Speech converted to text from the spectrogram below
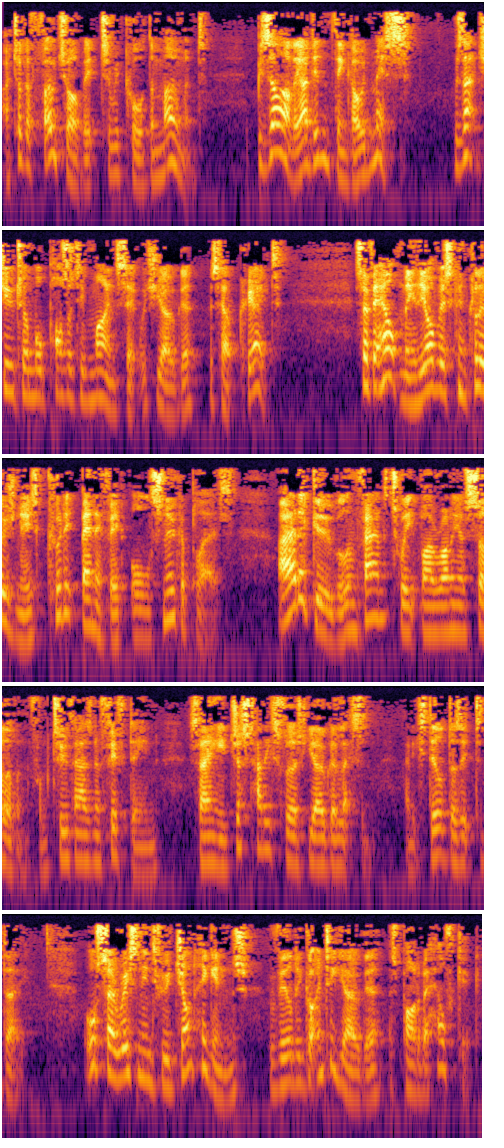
I took a photo of it to record the moment. Bizarrely, I didn't think I would miss. Was that due to a more positive mindset which yoga has helped create? So if it helped me, the obvious conclusion is, could it benefit all snooker players? I had a Google and found a tweet by Ronnie O'Sullivan from 2015 saying he just had his first yoga lesson and he still does it today. Also, a recent interview with John Higgins revealed he got into yoga as part of a health kick.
